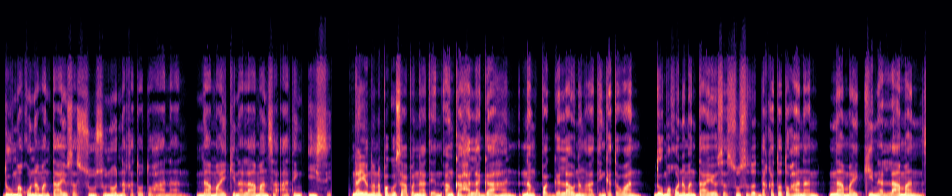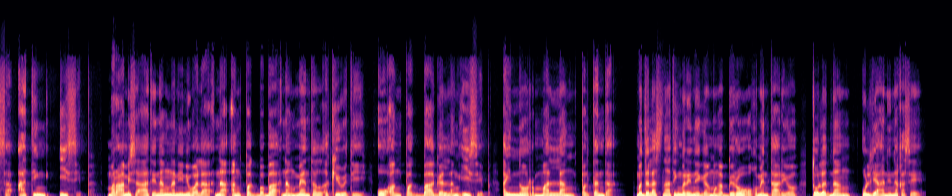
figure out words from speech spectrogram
dumako naman tayo sa susunod na katotohanan na may kinalaman sa ating isip. Ngayon na napag-usapan natin ang kahalagahan ng paggalaw ng ating katawan. Dumako naman tayo sa susunod na katotohanan na may kinalaman sa ating isip. Marami sa atin ang naniniwala na ang pagbaba ng mental acuity o ang pagbagal ng isip ay normal lang pagtanda. Madalas nating marinig ang mga biro o komentaryo tulad ng ulyanin na kasi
